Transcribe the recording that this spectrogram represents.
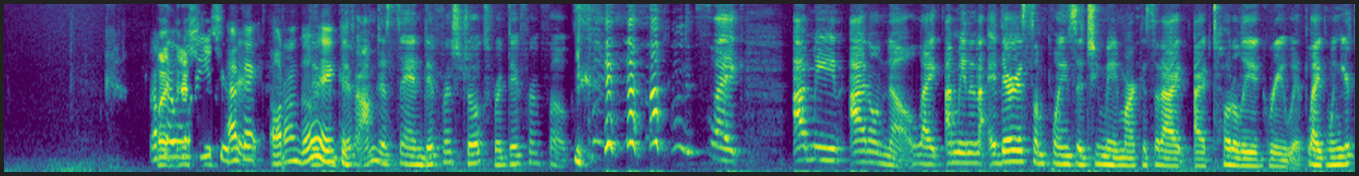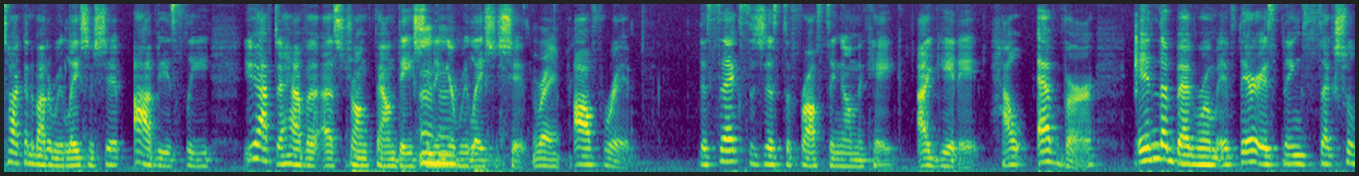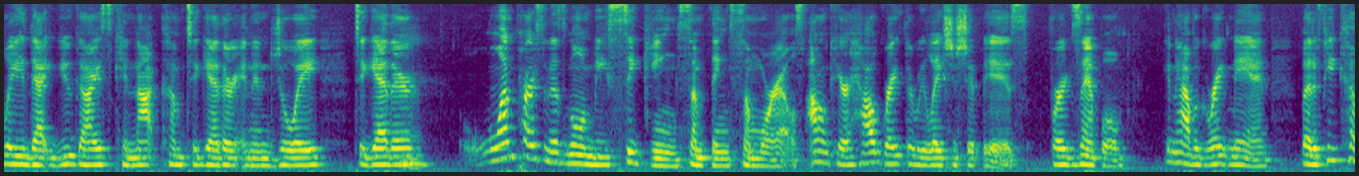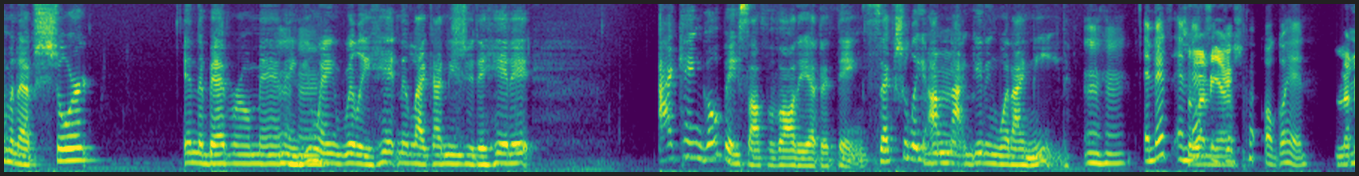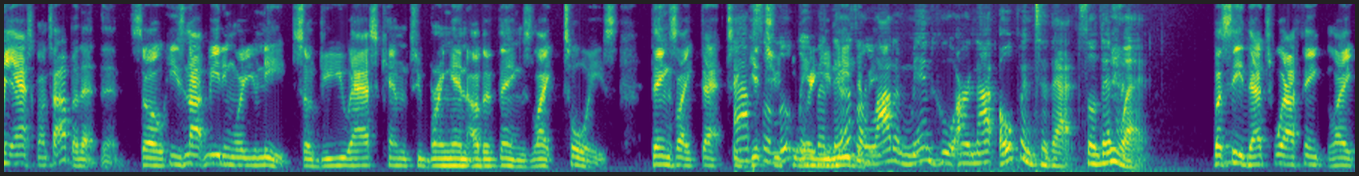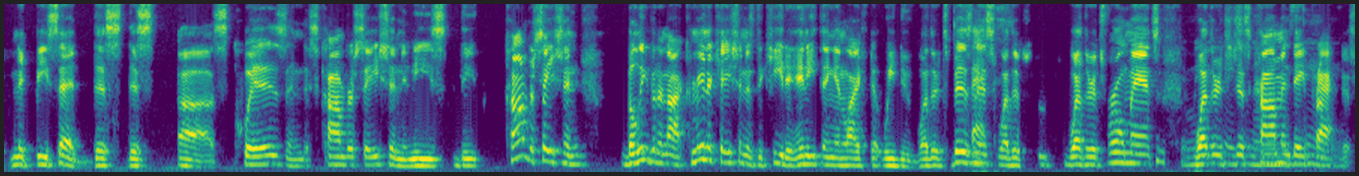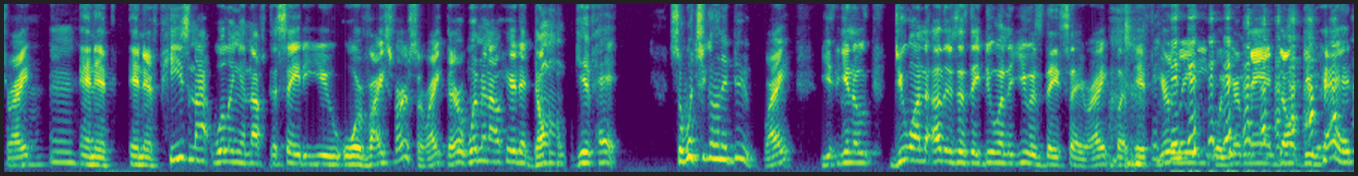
Okay, well, what do you think? Okay, hold on. Go Different- ahead. 'cause- I'm just saying different strokes for different folks. I'm just like, I mean, I don't know. Like, I mean, and I, there is some points that you made, Marcus, that I, I totally agree with. Like, when you're talking about a relationship, obviously, you have to have a, a strong foundation in mm-hmm. your relationship. Right. Off rip. The sex is just the frosting on the cake. I get it. However, in the bedroom, if there is things sexually that you guys cannot come together and enjoy together, mm. One person is going to be seeking something somewhere else. I don't care how great the relationship is. For example, you can have a great man, but if he coming up short in the bedroom, man, and you ain't really hitting it like I need you to hit it, I can't go based off of all the other things. Sexually, I'm not getting what I need. Mm-hmm. And that's and So let that's me a good ask- point. Oh, go ahead. let me ask on top of that then. So he's not meeting where you need. So do you ask him to bring in other things like toys, things like that to get you to Absolutely, where but you there's need to a be? lot of men who are not open to that. So then what? But see, that's where I think, like Nik B said, this this uh quiz and this conversation and these the conversation. Believe it or not, communication is the key to anything in life that we do. Whether it's business, Facts. whether it's whether it's romance, whether it's just common day practice, right? Uh-huh. Mm. and if and if he's not willing enough to say to you or vice versa right there are women out here that don't give head so what you gonna do right? You, you know do unto others as they do unto you as they say right? But if your lady or your man don't do head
